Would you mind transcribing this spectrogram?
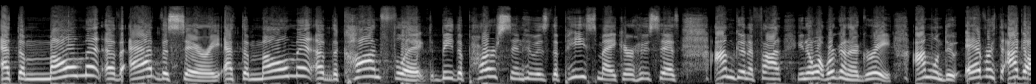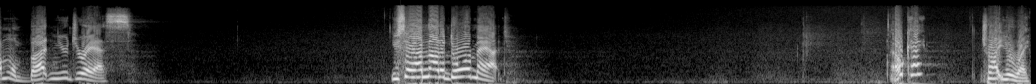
at the moment of adversary, at the moment of the conflict, be the person who is the peacemaker who says, I'm going to find, you know what, we're going to agree. I'm going to do everything. I am going to button your dress. You say, I'm not a doormat. Okay, try it your way.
